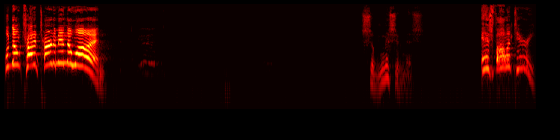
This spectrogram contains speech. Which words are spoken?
Well, don't try to turn him into one. submissiveness. And it's voluntary.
